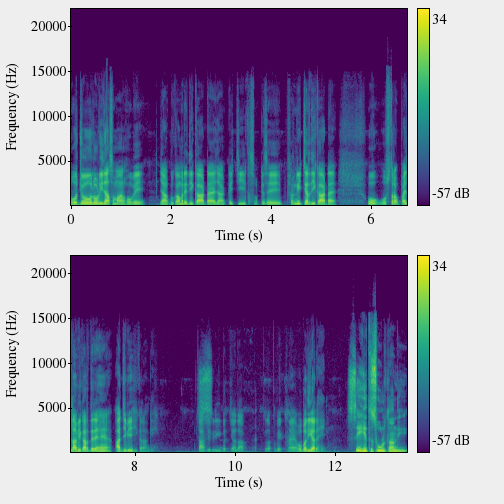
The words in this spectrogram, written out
ਉਹ ਜੋ ਲੋੜੀ ਦਾ ਸਮਾਨ ਹੋਵੇ, ਜਾਂ ਕੋਈ ਕਮਰੇ ਦੀ ਘਾਟ ਹੈ, ਜਾਂ ਕਿਸੇ ਕਿਸੇ ਫਰਨੀਚਰ ਦੀ ਘਾਟ ਹੈ, ਉਹ ਉਸ ਤਰ੍ਹਾਂ ਪਹਿਲਾਂ ਵੀ ਕਰਦੇ ਰਹੇ ਆ ਅੱਜ ਵੀ ਇਹੀ ਕਰਾਂਗੇ। ਤਾਂ ਕਿ ਗਰੀਬ ਬੱਚਿਆਂ ਦਾ ਜਿਹੜਾ ਭਵਿੱਖ ਹੈ, ਉਹ ਵਧੀਆ ਰਹੇ। ਸਿਹਤ ਸਹੂਲਤਾਂ ਦੀ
